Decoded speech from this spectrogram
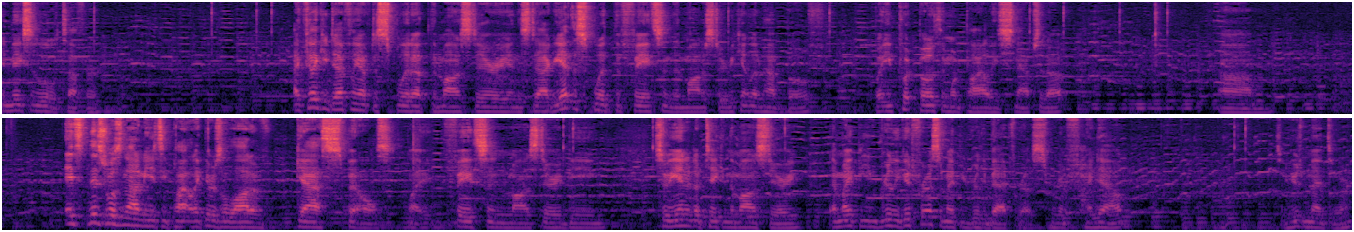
it makes it a little tougher. I feel like you definitely have to split up the Monastery and the Stagger. You have to split the Faiths and the Monastery. We can't let him have both. But you put both in one pile, he snaps it up. Um, it's This was not an easy pile. Like, there was a lot of gas spells, like Faiths and Monastery being... So he ended up taking the Monastery. That might be really good for us, it might be really bad for us. We're gonna find out. So here's Mentor.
